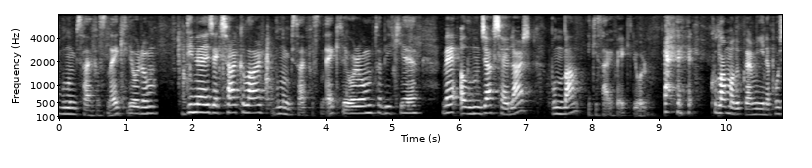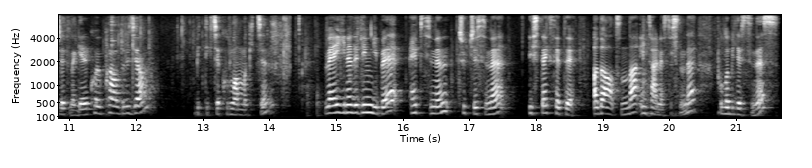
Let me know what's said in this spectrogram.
Bunun bir sayfasını ekliyorum. Dinlenecek şarkılar. Bunun bir sayfasını ekliyorum tabii ki. Ve alınacak şeyler. Bundan iki sayfa ekliyorum. Kullanmadıklarımı yine poşetine geri koyup kaldıracağım. Bittikçe kullanmak için. Ve yine dediğim gibi hepsinin Türkçesini istek seti adı altında internet sitesinde bulabilirsiniz.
